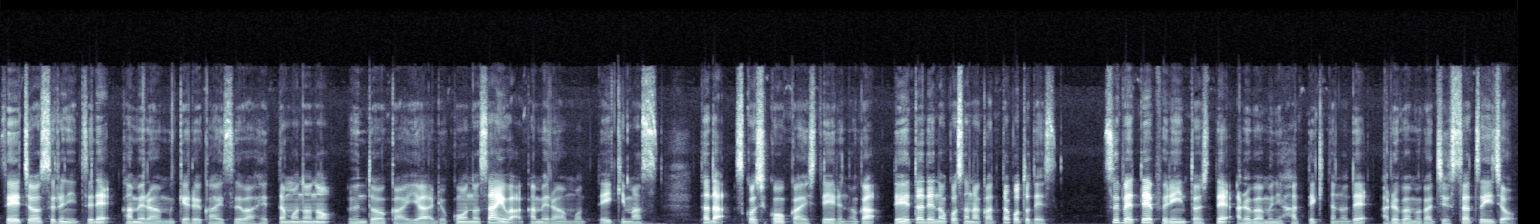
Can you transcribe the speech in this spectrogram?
成長するにつれカメラを向ける回数は減ったものの運動会や旅行の際はカメラを持っていきます。ただ少し後悔しているのがデータで残さなかったことです。すべてプリントしてアルバムに貼ってきたのでアルバムが10冊以上。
